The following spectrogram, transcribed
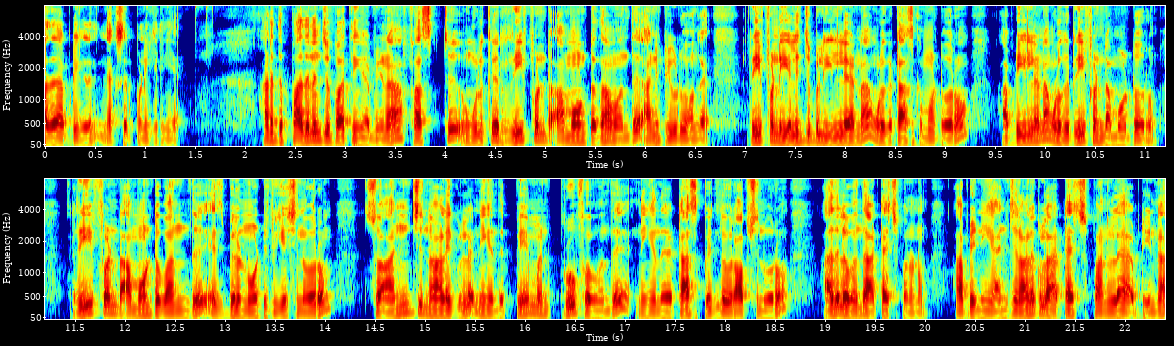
அதை அப்படிங்கிறது அக்செப்ட் பண்ணிக்கிறீங்க. அடுத்து பதினஞ்சு பார்த்தீங்க அப்படின்னா ஃபஸ்ட்டு உங்களுக்கு ரீஃபண்ட் அமௌண்ட்டை தான் வந்து அனுப்பி விடுவாங்க. ரீஃபண்ட் எலிஜிபிள் இல்லைன்னா உங்களுக்கு டாஸ்க் அமௌண்ட் வரும். அப்படி இல்லைன்னா உங்களுக்கு ரீஃபண்ட் அமௌண்ட் வரும். ரீஃபண்ட் அமௌண்ட் வந்து எஸ்பிஐயில் நோட்டிஃபிகேஷன் வரும். ஸோ அஞ்சு நாளைக்குள்ளே நீங்கள் இந்த பேமெண்ட் ப்ரூஃபை வந்து நீங்கள் இந்த டாஸ்க் பேஜில் ஒரு ஆப்ஷன் வரும். அதில் வந்து அட்டாச் பண்ணணும். அப்படி நீங்கள் அஞ்சு நாளைக்குள்ளே அட்டாச் பண்ணல அப்படின்னா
